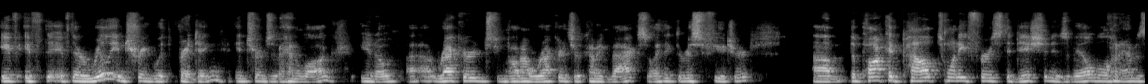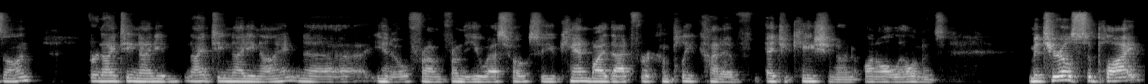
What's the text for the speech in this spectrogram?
if, if, if they're really intrigued with printing in terms of analog, you know, uh, records, vinyl records are coming back. So I think there is a future. Um, the Pocket Pal 21st edition is available on Amazon for 1990, 1999, uh, you know, from, from the US folks. So you can buy that for a complete kind of education on, on all elements. Materials supplied,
